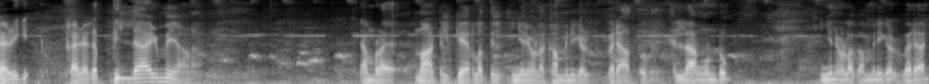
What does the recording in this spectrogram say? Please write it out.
കഴുകി കഴകത്തില്ലായ്മയാണ്. നമ്മുടെ നാട്ടിൽ കേരളത്തിൽ ഇങ്ങനെയുള്ള കമ്പനികൾ വരാത്തത്. എല്ലാം കൊണ്ടും ഇങ്ങനെയുള്ള കമ്പനികൾ വരാൻ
